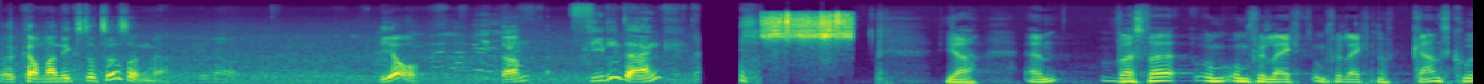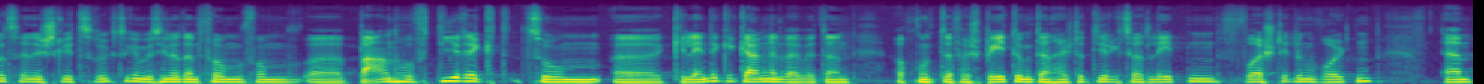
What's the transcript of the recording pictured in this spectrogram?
da kann man nichts dazu sagen mehr. Genau. Ja, dann vielen Dank. Ja, ähm, was war, um, um, vielleicht, um vielleicht noch ganz kurz einen Schritt zurückzugehen, wir sind ja dann vom, vom äh, Bahnhof direkt zum äh, Gelände gegangen, weil wir dann aufgrund der Verspätung dann halt direkt zur Athletenvorstellung wollten. Ähm,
